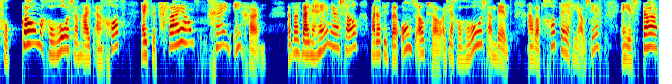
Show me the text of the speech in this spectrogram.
volkomen gehoorzaamheid aan God heeft de vijand geen ingang. Dat was bij Nehemia zo, maar dat is bij ons ook zo. Als jij gehoorzaam bent aan wat God tegen jou zegt en je staat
